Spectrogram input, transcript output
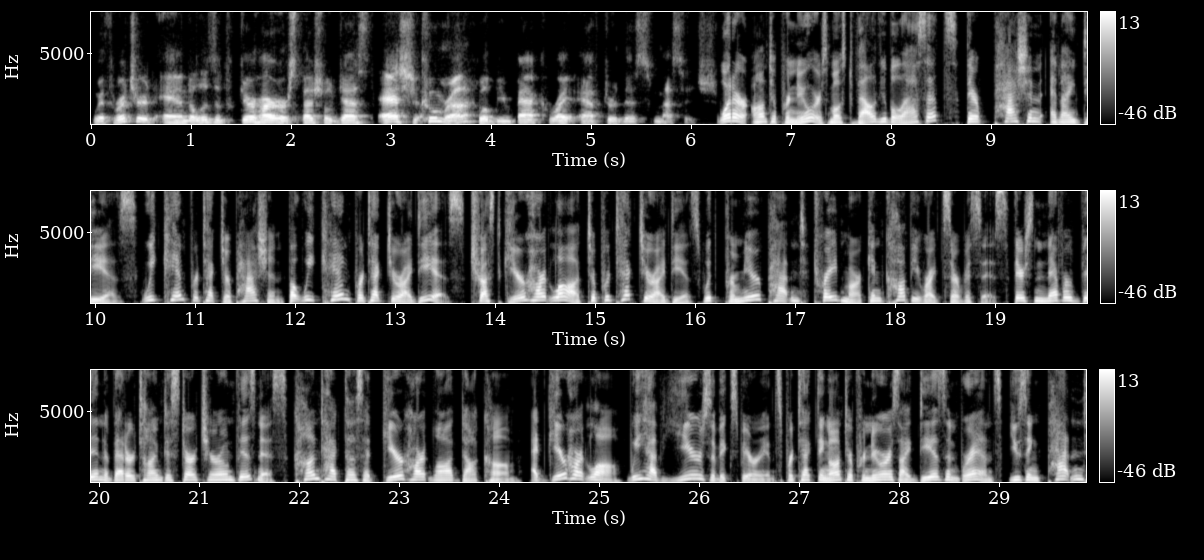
with Richard and Elizabeth Gearhart, our special guest. Ash Kumra will be back right after this message. What are entrepreneurs' most valuable assets? Their passion and ideas. We can't protect your passion, but we can protect your ideas. Trust Gearhart Law to protect your ideas with premier patent, trademark, and copyright services. There's never been a better time to start your own business. Contact us at GearhartLaw.com. At Gearhart Law, we have years of experience protecting entrepreneurs' ideas and brands using patent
